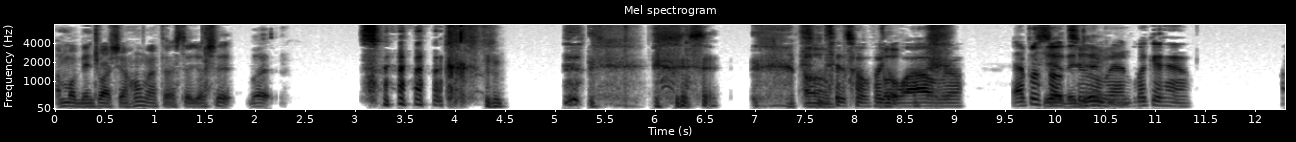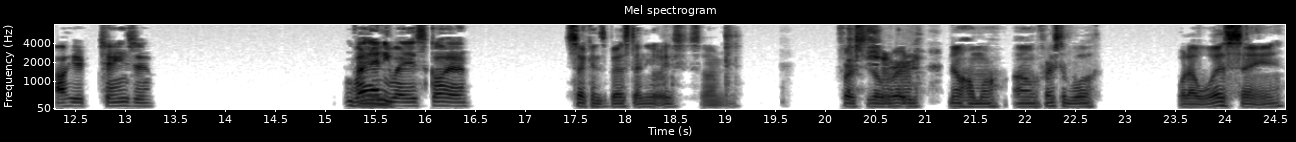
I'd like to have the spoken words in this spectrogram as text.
I'm gonna binge watch at home after I steal your shit, but um, this motherfucker but- wild, bro. Episode they two, did. man. Look at him. Out here changing. But I mean- anyways, go ahead. Second's best, anyways. So I mean, first is Sure. overrated. No homo. Um, first of all, what I was saying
